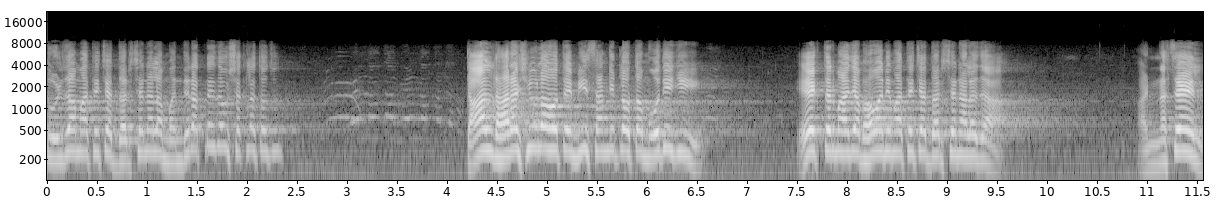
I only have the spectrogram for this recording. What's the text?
तुळजा मातेच्या दर्शनाला मंदिरात नाही जाऊ शकलात अजून. काल धाराशिवला होते मी सांगितलं होतं मोदीजी एक तर माझ्या भवानी मातेच्या दर्शनाला जा. आणि नसेल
